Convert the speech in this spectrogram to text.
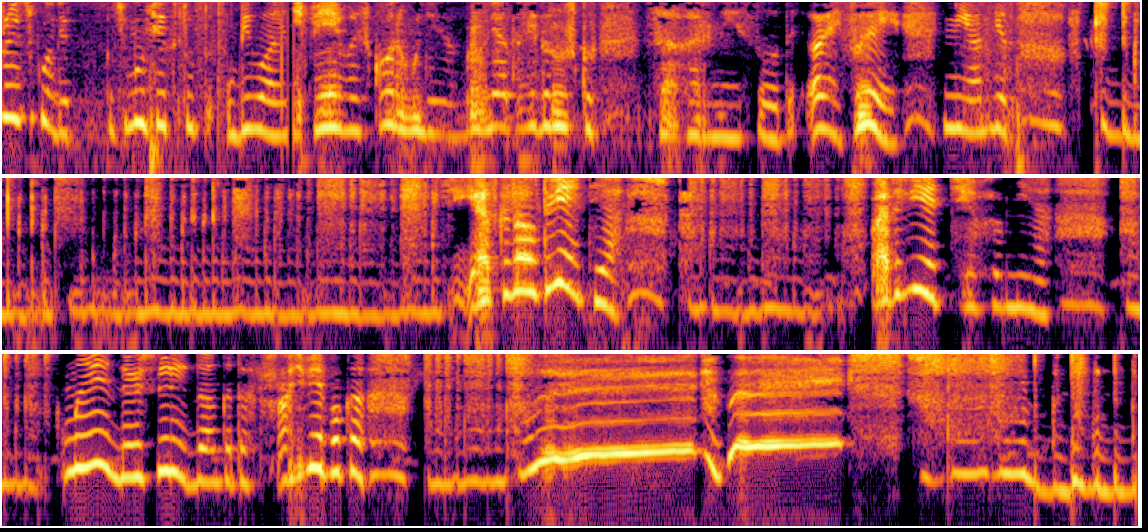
происходит? Почему всех тут убивают? Теперь вы скоро будете отправляться в игрушку сахарные соды. Ай, вы! Нет, нет. Я сказал, ответьте! Ответьте мне. Мы дошли до года. А теперь пока... Вам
